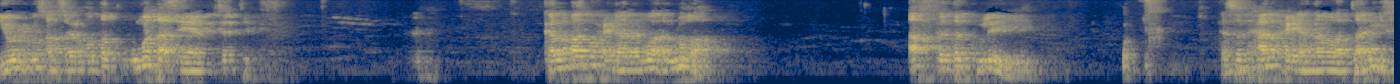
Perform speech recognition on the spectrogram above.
iyo wixii ku saabsan oo dadku ummadaasi ay aaminsantay ka labaad waxay dhahdaan waa alluga afka dadku leeyihi ka saddexaad waxay dhahdaan waa taariikh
